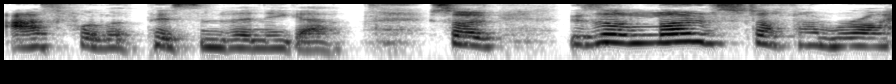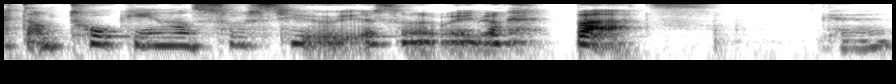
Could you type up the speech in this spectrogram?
I was full of piss and vinegar. So there's a lot of stuff I'm right, I'm talking, I'm so serious. But, okay,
